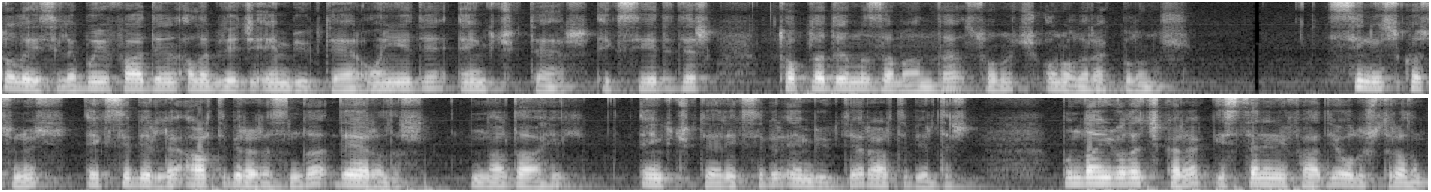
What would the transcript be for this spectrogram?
Dolayısıyla bu ifadenin alabileceği en büyük değer 17, en küçük değer eksi 7'dir. Topladığımız zaman da sonuç 10 olarak bulunur. Sinüs, kosinüs eksi 1 ile artı 1 arasında değer alır. Bunlar dahil. En küçük değer eksi 1, en büyük değer artı 1'dir. Bundan yola çıkarak istenen ifadeyi oluşturalım.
